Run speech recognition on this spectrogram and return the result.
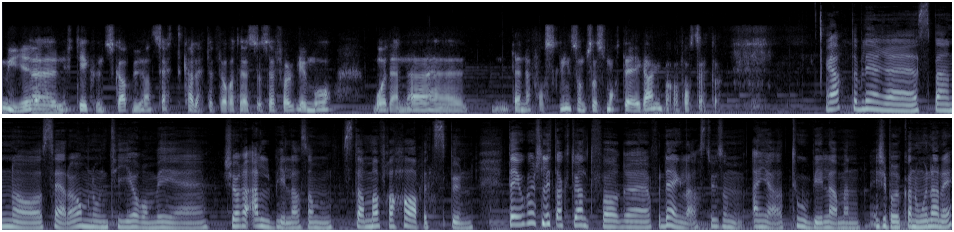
mye nyttig kunnskap uansett hva dette fører til. Så selvfølgelig må, må denne, denne forskningen som så smått er i gang, bare fortsette. Ja, det blir eh, spennende å se da om noen tiår om vi eh, kjører elbiler som stammer fra havets bunn. Det er jo kanskje litt aktuelt for, eh, for deg, Lars, du som eier to biler, men ikke bruker noen av de?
